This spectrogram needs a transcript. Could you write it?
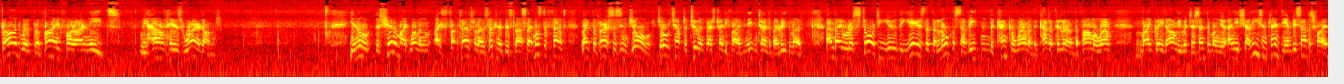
God will provide for our needs. We have His Word on it. You know, the Shunammite woman, I felt when I was looking at this last night, must have felt like the verses in Joel, Joel chapter 2 and verse 25. You needn't turn to them, I read them out. And I will restore to you the years that the locusts have eaten, the cankerworm and the caterpillar and the palmer worm, my great army which I sent among you, and ye shall eat in plenty and be satisfied,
